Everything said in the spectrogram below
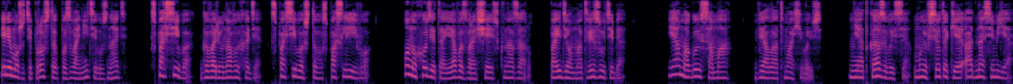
Или можете просто позвонить и узнать. «Спасибо», — говорю на выходе. «Спасибо, что спасли его». Он уходит, а я возвращаюсь к Назару. «Пойдем, отвезу тебя». «Я могу и сама», — вяло отмахиваюсь. «Не отказывайся, мы все таки одна семья».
